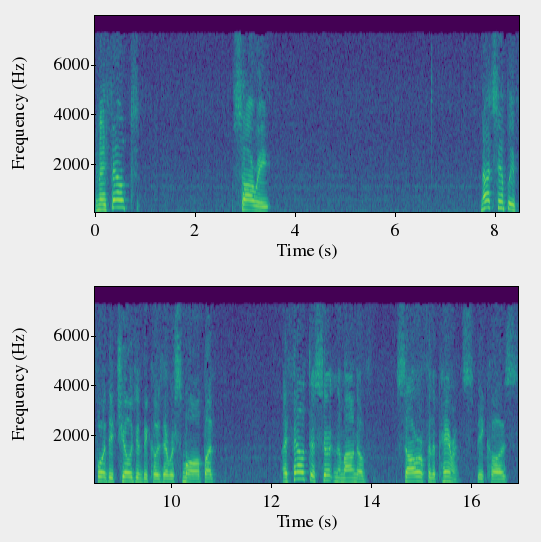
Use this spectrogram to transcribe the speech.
And I felt sorry Not simply for the children because they were small, but I felt a certain amount of sorrow for the parents because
